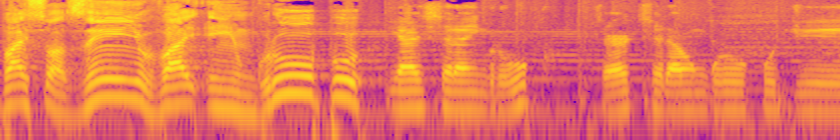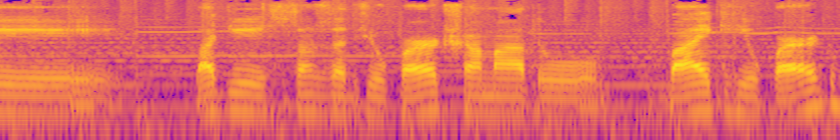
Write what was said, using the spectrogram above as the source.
Vai sozinho? Vai em um grupo? A viagem será em grupo, certo? Será um grupo de lá de São José do Rio Pardo chamado Bike Rio Pardo.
